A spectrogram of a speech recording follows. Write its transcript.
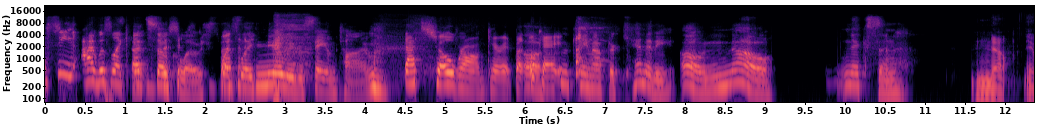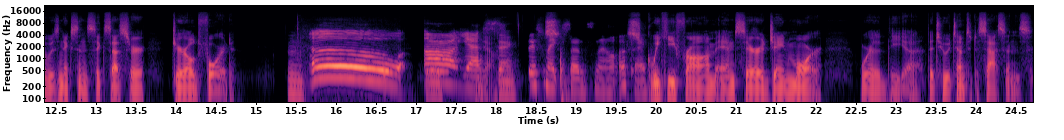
See, I was like, it- That's so the 60s close. That's wasn't like it? nearly the same time. that's so wrong, Garrett. But Oh, okay. Who came after Kennedy? Oh no. Nixon. No, it was Nixon's successor, Gerald Ford. Oh, ah, yes. Yeah. This makes sense now. Okay. Squeaky Fromme and Sarah Jane Moore were the uh, the two attempted assassins,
